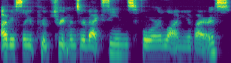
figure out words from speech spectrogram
obviously approved treatments or vaccines for Longya virus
